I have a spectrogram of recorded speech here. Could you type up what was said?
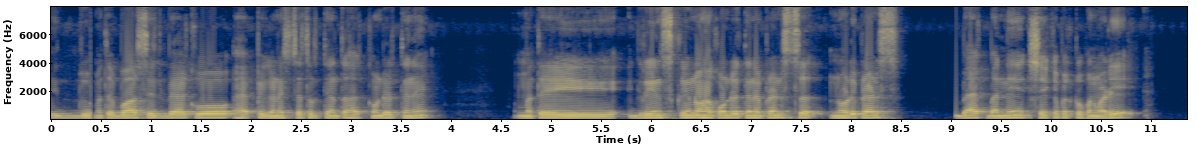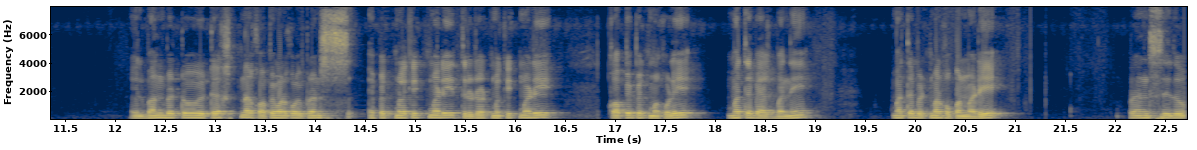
ಇದು ಮತ್ತು boss is back happy Ganesha Chaturthi ಅಂತ ಹಾಕ್ಕೊಂಡಿರ್ತೇನೆ ಮತ್ತು ಈ ಗ್ರೀನ್ ಸ್ಕ್ರೀನು ಹಾಕ್ಕೊಂಡಿರ್ತೇನೆ ಫ್ರೆಂಡ್ಸ್. ನೋಡಿ ಫ್ರೆಂಡ್ಸ್ ಬ್ಯಾಕ್ ಬನ್ನಿ ಶೇಕ್ ಎಫೆಕ್ಟ್ ಓಪನ್ ಮಾಡಿ. ಇಲ್ಲಿ ಬಂದುಬಿಟ್ಟು ಈ ಟೆಕ್ಸ್ಟ್ನ ಕಾಪಿ ಮಾಡ್ಕೊಳ್ಳಿ ಫ್ರೆಂಡ್ಸ್ ಎಫೆಕ್ಟ್ ಮೇಲೆ ಕ್ಲಿಕ್ ಮಾಡಿ ತ್ರೀ ಡಾಟ್ ಮೇಲೆ ಕ್ಲಿಕ್ ಮಾಡಿ. ಕಾಪಿ ಎಫೆಕ್ಟ್ ಮಾಡ್ಕೊಳ್ಳಿ. ಮತ್ತೆ ಬ್ಯಾಕ್ ಬನ್ನಿ. ಮತ್ತೆ ಬಿಟ್ ಮಾರ್ಕ್ ಓಪನ್ ಮಾಡಿ. ಫ್ರೆಂಡ್ಸ್ ಇದು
